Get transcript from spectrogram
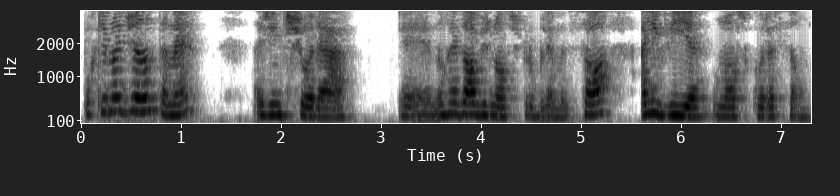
Porque não adianta, né? A gente chorar. É, não resolve os nossos problemas, só alivia o nosso coração.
